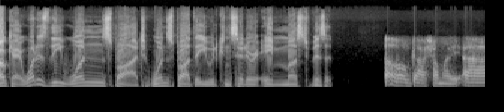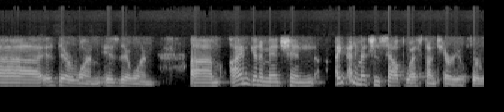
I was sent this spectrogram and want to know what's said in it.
Okay, what is the one spot, one spot that you would consider a must visit? Oh gosh, almighty! Uh, is there one? Is there one? Um, I'm going to mention I'm going to mention Southwest Ontario for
